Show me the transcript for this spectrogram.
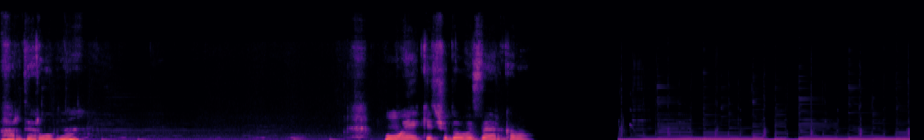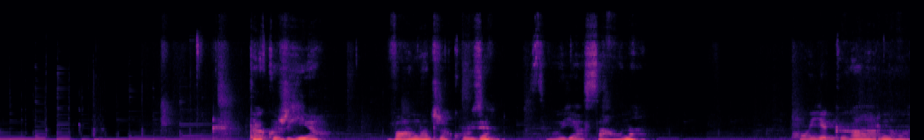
Гардеробна. Ой, яке чудове зеркало. Також є ванна джакузі, своя сауна. Ой, як гарно.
